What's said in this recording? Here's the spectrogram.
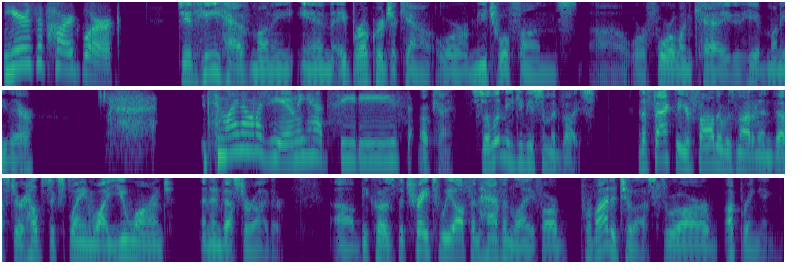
Years of hard work. Did he have money in a brokerage account or mutual funds uh, or 401k? Did he have money there? To my knowledge, he only had CDs. Okay. So let me give you some advice. The fact that your father was not an investor helps explain why you aren't an investor either. Uh, because the traits we often have in life are provided to us through our upbringing.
